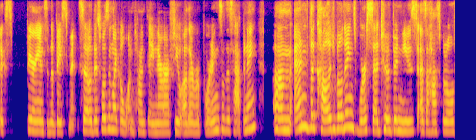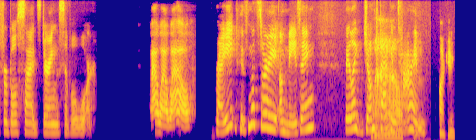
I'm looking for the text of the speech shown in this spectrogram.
experience in the basement. So this wasn't like a one-time thing. There are a few other reportings of this happening. Um, and the college buildings were said to have been used as a hospital for both sides during the Civil War Wow, wow, wow. Right? Isn't that story amazing? They like jumped back in time. Fucking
